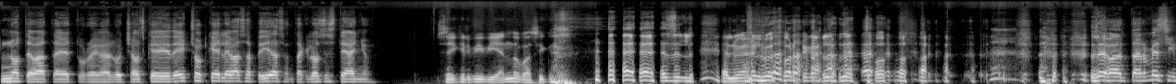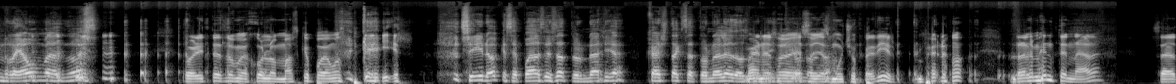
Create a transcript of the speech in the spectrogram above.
no te va a traer tu regalo, chavos. Que de hecho, ¿qué le vas a pedir a Santa Claus este año? Seguir viviendo, básicamente. es el, mejor regalo de todo. Levantarme sin reumas, ¿no? Ahorita es lo mejor, lo más que podemos pedir. Sí, ¿no? Que se pueda hacer Saturnalia. Hashtag Saturnalia 2021. Bueno, eso, eso ya es mucho pedir, pero realmente nada. Sea,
